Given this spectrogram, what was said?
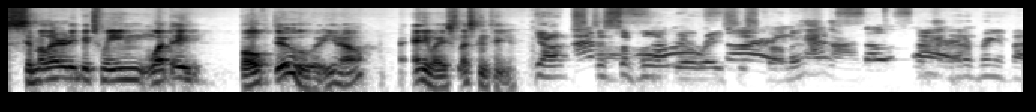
similarity between what they both do, you know. Anyways, let's continue. Yeah, to support your so racist sorry. comment. I'm on. so Hang sorry. on. bring it back.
